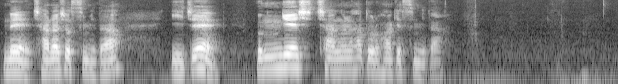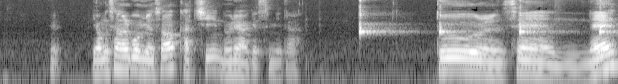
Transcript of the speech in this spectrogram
네, 잘하셨습니다. 이제 음계 시창을 하도록 하겠습니다. 영상을 보면서 같이 노래하겠습니다. 둘, 셋, 넷.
